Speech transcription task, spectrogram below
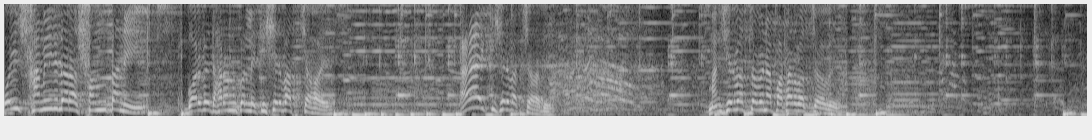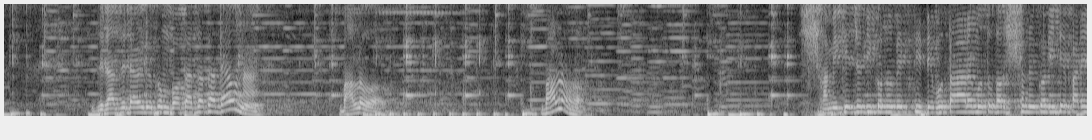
ওই স্বামীর দ্বারা সন্তানে গর্ভে ধারণ করলে কিসের বাচ্চা হয়? এই, কিসের বাচ্চা হবে? মানুষের বাচ্চা হবে না পাঠার বাচ্চা হবে? যেটা যেটা ওই রকম বকা চকা দেও না, ভালো ভালো। স্বামীকে যদি কোনো ব্যক্তি দেবতার মতো দর্শন করিতে পারে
